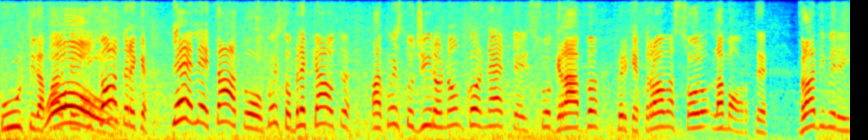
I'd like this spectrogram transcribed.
ulti da parte Wow! di Godrek deletato questo blackout a questo giro non connette il suo grab perché trova solo la morte Vladimir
